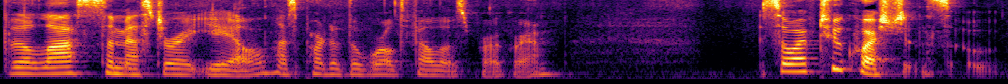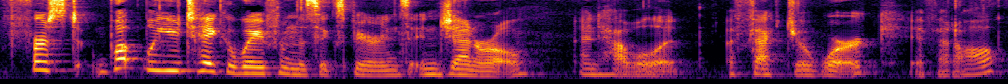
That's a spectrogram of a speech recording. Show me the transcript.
the last semester at Yale as part of the World Fellows Program. So, I have two questions. First, what will you take away from this experience in general, and how will it affect your work, if at all?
